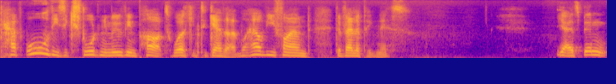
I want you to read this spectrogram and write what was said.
have all these extraordinary moving parts working together? Well, how have you found developing this? Yeah, it's been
